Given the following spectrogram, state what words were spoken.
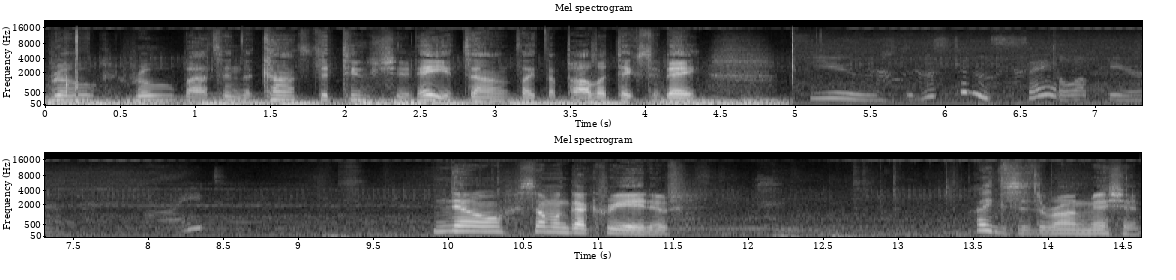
Rogue robots in the Constitution. Hey, it sounds like the politics today. Confused. This didn't sail up here, right? No, someone got creative. I think this is the wrong mission.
